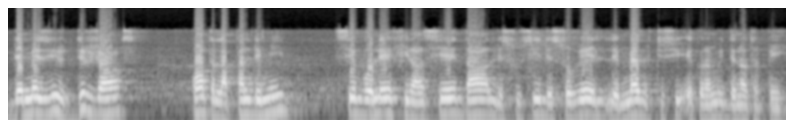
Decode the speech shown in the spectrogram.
des mesures d'urgence contre la pandémie, ces volets financiers dans le souci de sauver le maigre tissu économique de notre pays.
